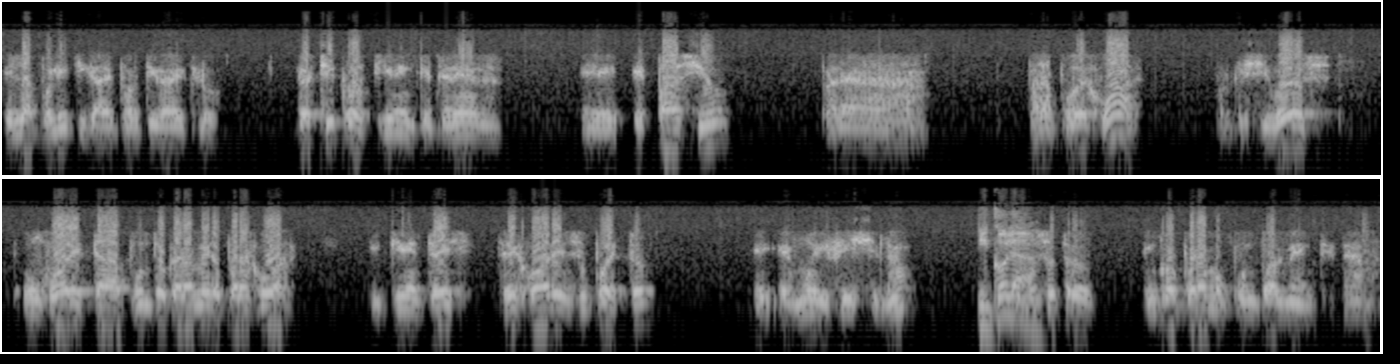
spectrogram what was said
es la política deportiva del club. Los chicos tienen que tener eh, espacio para, para poder jugar, porque si vos, un jugador está a punto caramelo para jugar y tiene tres, tres jugadores en su puesto, eh, es muy difícil, ¿no? Nicola. Nosotros incorporamos puntualmente, nada más.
